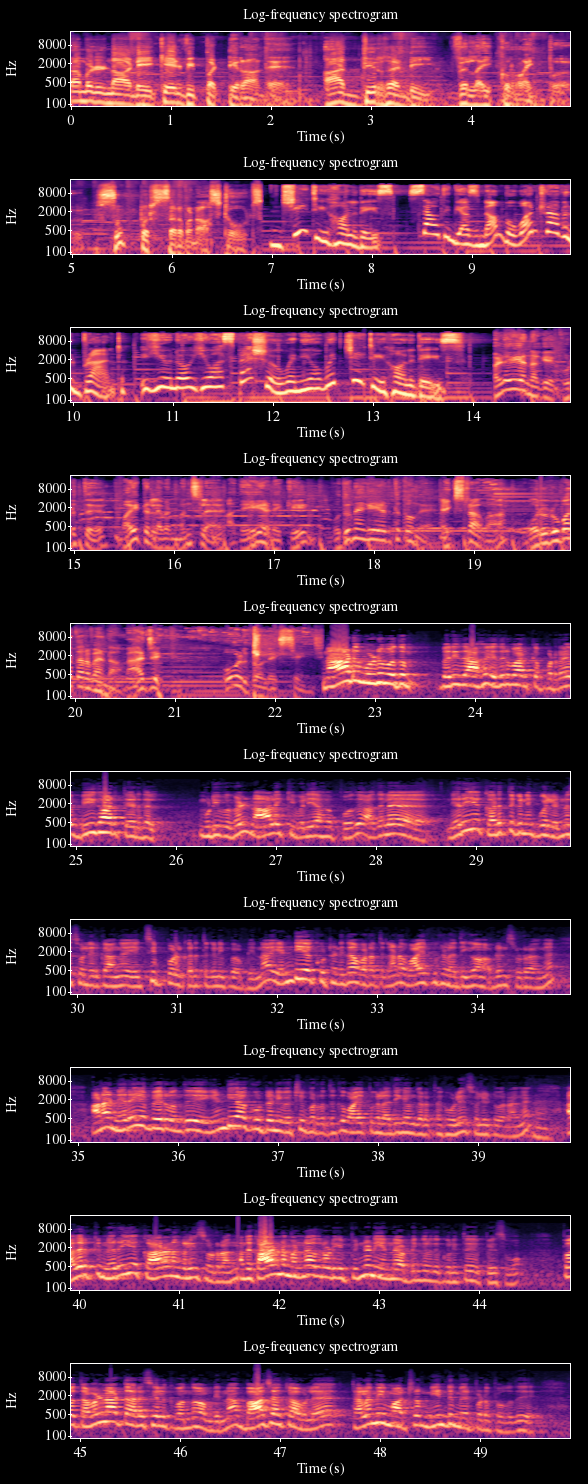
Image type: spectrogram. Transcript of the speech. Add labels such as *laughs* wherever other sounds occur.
தமிழ்நாடே கேள்விப்பட்டிராத அதிரடி விலை குறைப்பு. Super Saravana stores GT Holidays, South India's number one travel brand. You know you are special when you're with GT Holidays. பழைய நகையை கொடுத்து ஒயிட் லெவன் மந்த்ஸ்ல அதே எடைக்கு புது நகையை எடுத்துக்கோங்க. எக்ஸ்ட்ராவா ஒரு ரூபாய் தர வேண்டாம். மேஜிக் ஓல்ட் கோல்ட் எக்ஸ்சேஞ்ச் நாடு முழுவதும் பெரிதாக எதிர்பார்க்கப்படுற பீகார் தேர்தல். முடிவுகள் நாளைக்கு வெளியாக போகுது. அதில் நிறைய கருத்து கணிப்புகள் என்ன சொல்லியிருக்காங்க? எக்ஸிட் போல் கருத்து கணிப்பு அப்படின்னா என்டிஏ கூட்டணி தான் வரதுக்கான வாய்ப்புகள் அதிகம் அப்படின்னு சொல்கிறாங்க ஆனால் நிறைய பேர் வந்து இந்தியா கூட்டணி வெற்றி பெறதுக்கு வாய்ப்புகள் அதிகங்கிற தகவலையும் சொல்லிட்டு வராங்க அதற்கு நிறைய காரணங்களையும் சொல்கிறாங்க அந்த காரணம் என்ன? அதனுடைய பின்னணி என்ன அப்படிங்கிறது குறித்து பேசுவோம். இப்போ தமிழ்நாட்டு அரசியலுக்கு வந்தோம் அப்படின்னா பாஜகவில் தலைமை மாற்றம் மீண்டும் ஏற்பட போகுது.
